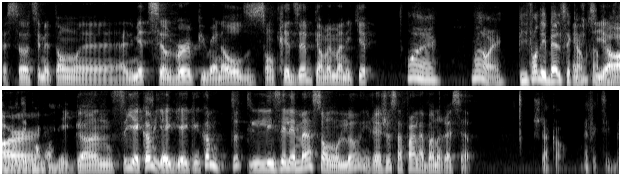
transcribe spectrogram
Après ça, tu sais, mettons, euh, à la limite, Silver puis Reynolds sont crédibles quand même en équipe. Ouais. Ouais, ouais. Puis ils font des belles séquences. en FTR, des bons- les guns. Tu sais, Il y a comme, il y a- il y a comme tous les éléments sont là. Il reste juste à faire la bonne recette. Je suis d'accord, effectivement.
